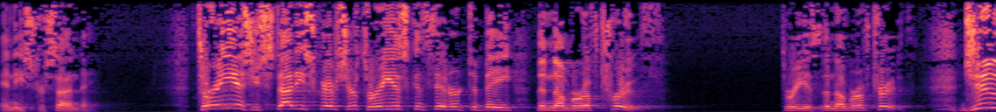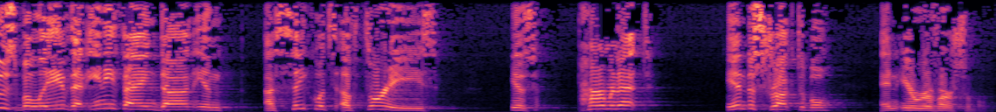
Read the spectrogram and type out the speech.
and Easter Sunday. Three, as you study scripture, three is considered to be the number of truth. Three is the number of truth. Jews believe that anything done in a sequence of threes is permanent, indestructible, and irreversible.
